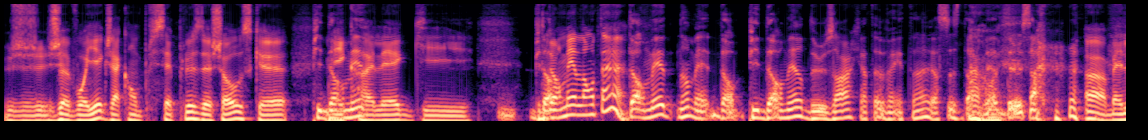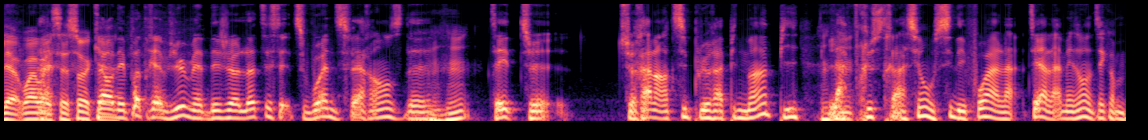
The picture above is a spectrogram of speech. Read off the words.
je, je voyais que j'accomplissais plus de choses que Puis mes dormir. collègues qui... Puis dor- dormir longtemps. dormir. Non, mais dor- puis dormir deux heures quand t'as 20 ans versus dormir Ah ouais. deux heures. Ah, ben là, ouais, ouais, c'est sûr Tu sais, on que... n'est pas très vieux, mais déjà là, tu sais, tu vois une différence de. Mhm. Tu sais, tu, tu ralentis plus rapidement, puis la Mhm. frustration aussi, des fois, à la, tu sais, à la maison, on dit comme.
